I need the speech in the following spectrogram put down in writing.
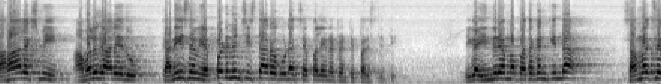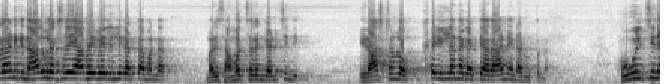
మహాలక్ష్మి అమలు కాలేదు కనీసం ఎప్పటి నుంచి ఇస్తారో కూడా చెప్పలేనటువంటి పరిస్థితి. ఇక ఇందిరమ్మ పథకం కింద సంవత్సరానికి నాలుగు లక్షల యాభై వేలు ఇల్లు కట్టామన్నారు. మరి సంవత్సరం గడిచింది. ఈ రాష్ట్రంలో ఒక్క ఇళ్ళన్న కట్టారా అని నేను అడుగుతున్నా. కూల్చిన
